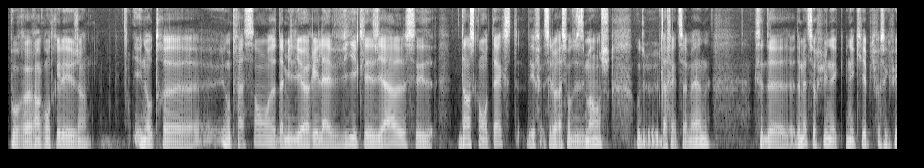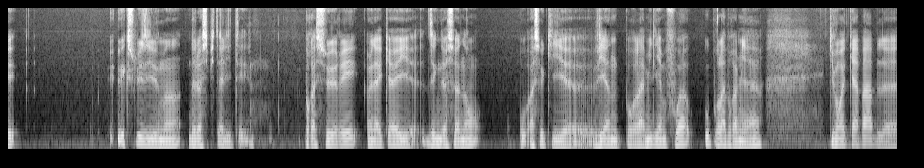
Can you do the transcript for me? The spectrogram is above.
pour rencontrer les gens. Une autre, une autre façon d'améliorer la vie ecclésiale, c'est dans ce contexte des célébrations du dimanche ou de, la fin de semaine, c'est de, mettre sur pied une équipe qui va s'occuper exclusivement de l'hospitalité pour assurer un accueil digne de ce nom à ceux qui euh, viennent pour la millième fois ou pour la première, qui vont être capables euh,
